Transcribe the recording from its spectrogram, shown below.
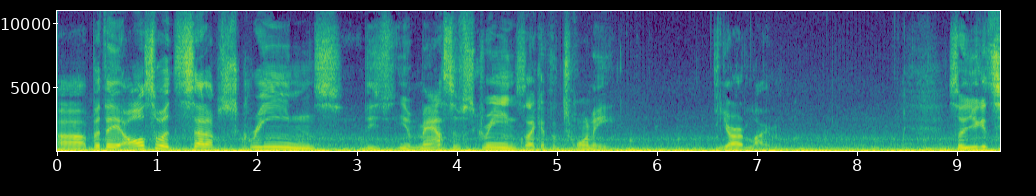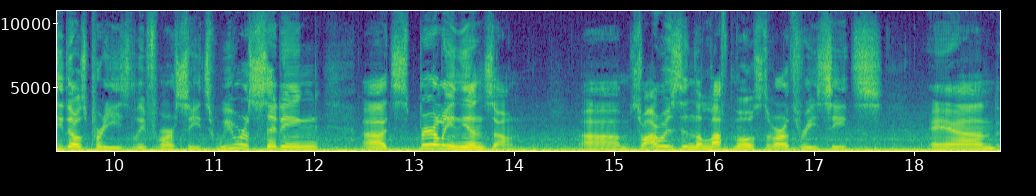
Uh, but they also had set up screens these you know massive screens like at the 20 yard line. So you could see those pretty easily from our seats. We were sitting uh, just barely in the end zone. Um, so I was in the leftmost of our three seats, and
